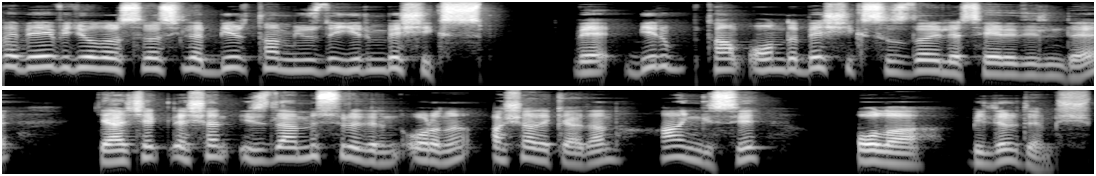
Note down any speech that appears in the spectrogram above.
ve B videoları sırasıyla 1 tam %25x ve 1 tam onda 5x hızlarıyla seyredildiğinde gerçekleşen izlenme sürelerinin oranı aşağıdakilerden hangisi olabilir demiş.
